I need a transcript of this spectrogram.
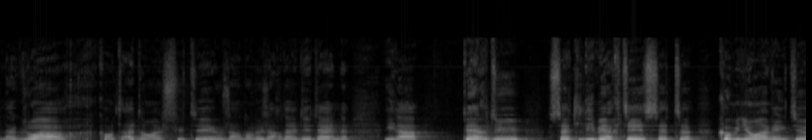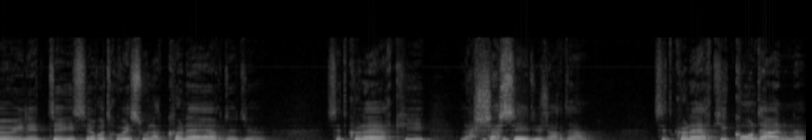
la gloire. Quand Adam a chuté dans le jardin d'Éden, il a perdu cette liberté, cette communion avec Dieu, il, était, il s'est retrouvé sous la colère de Dieu. Cette colère qui l'a chassé du jardin. Cette colère qui condamne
